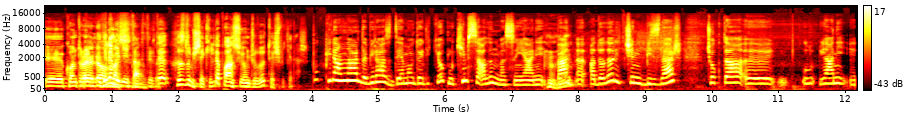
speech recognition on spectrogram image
e, kontrol Öyle edilemediği takdirde hızlı bir şekilde pansiyonculuğu teşvik eder. Bu planlarda biraz demodelik yok mu? Kimse alınmasın yani. Ben e, adalar için bizler çok daha e, yani e,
